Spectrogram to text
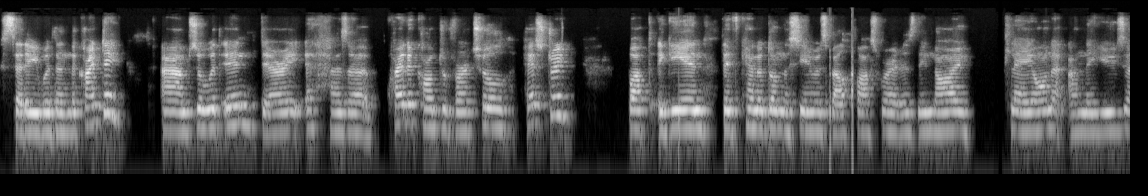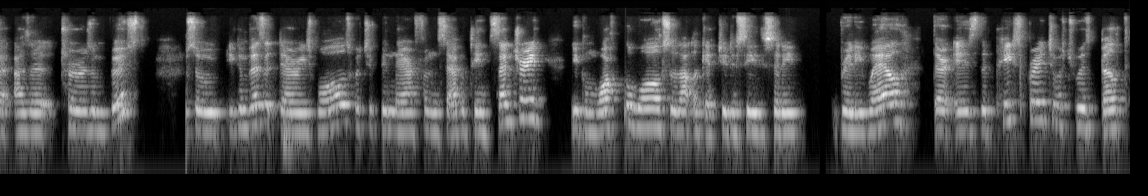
city within the county. Um, so within Derry, it has a quite a controversial history, but again, they've kind of done the same as Belfast, where it is they now play on it and they use it as a tourism boost. So you can visit Derry's walls, which have been there from the 17th century. You can walk the wall, so that'll get you to see the city really well. There is the Peace Bridge, which was built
